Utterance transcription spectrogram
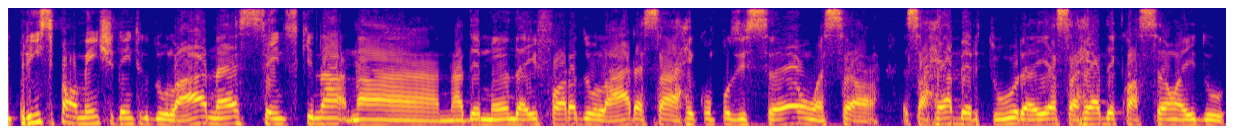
principalmente dentro do lar, né, sendo que na, na, na, demanda aí fora do lar, essa recomposição, essa, essa reabertura, e essa readequação aí do,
